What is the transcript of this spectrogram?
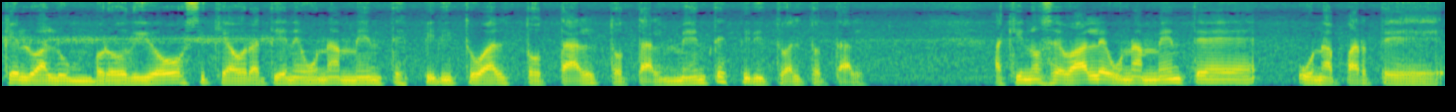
que lo alumbró Dios y que ahora tiene una mente espiritual total, totalmente espiritual total. Aquí no se vale una mente, una parte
